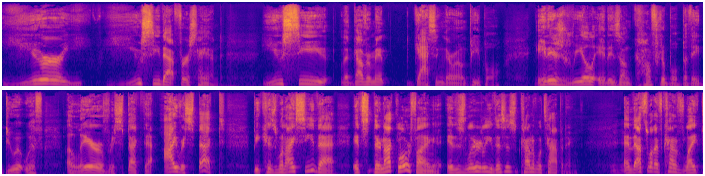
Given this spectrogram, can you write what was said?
You're you see that firsthand. You see the government gassing their own people. It is real, it is uncomfortable, but they do it with a layer of respect that I respect because when I see that, it's they're not glorifying it. It is literally this is kind of what's happening. Mm-hmm. And that's what I've kind of liked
